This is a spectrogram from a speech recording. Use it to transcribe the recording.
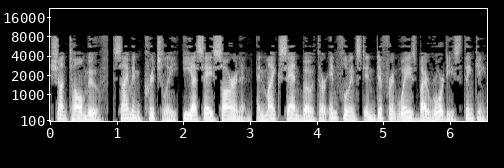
Chantal Mouffe, Simon Critchley, Esa Saarinen, and Mike Sandbothe are influenced in different ways by Rorty's thinking.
